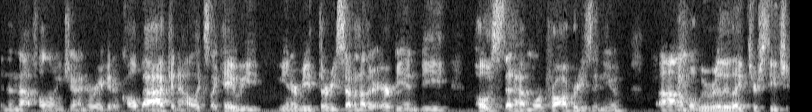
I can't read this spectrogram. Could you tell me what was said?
and then that following January, I get a call back, and Alex like, hey, we, we interviewed 37 other Airbnb hosts that have more properties than you, um, but we really liked your, teach,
